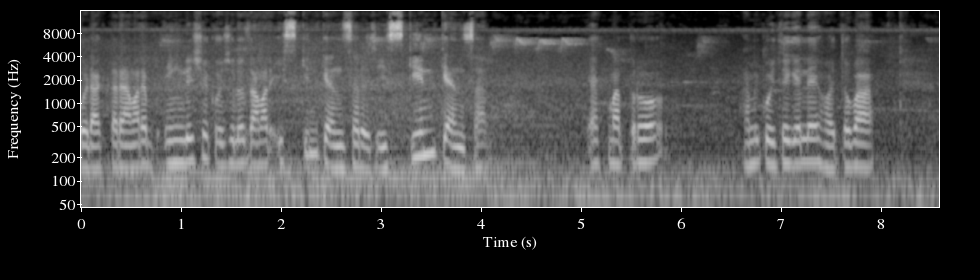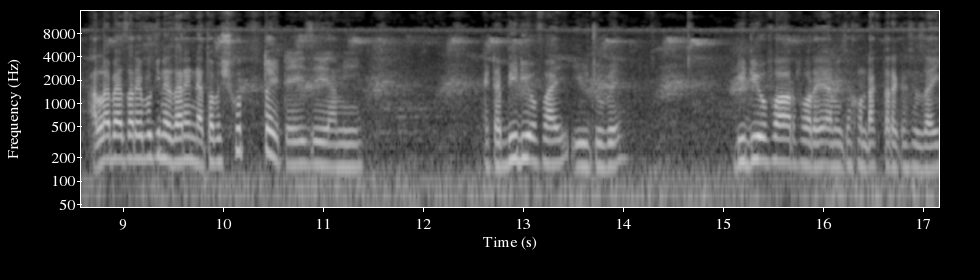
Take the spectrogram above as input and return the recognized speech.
ওই ডাক্তারে আমার ইংলিশে কইছিল যে আমার স্কিন ক্যান্সার হয়েছে, স্কিন ক্যান্সার। একমাত্র আমি কইতে গেলে হয়তো বা আল্লাহ বেজার হইব কিনা জানি না, তবে সত্য এটাই যে আমি একটা ভিডিও পাই ইউটিউবে ভিডিও পাওয়ার পরে আমি যখন ডাক্তারের কাছে যাই,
